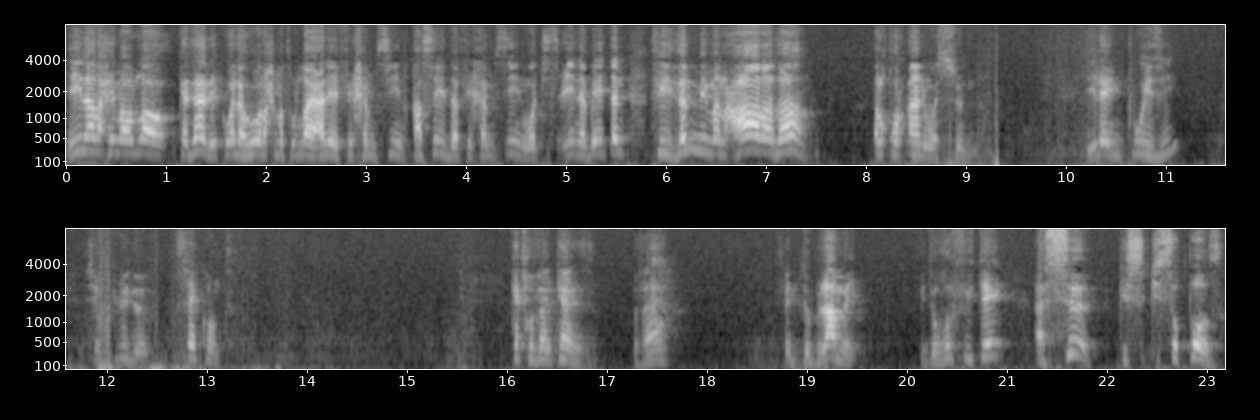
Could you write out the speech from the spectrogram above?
إلى رحمه الله كذلك وله رحمة الله عليه في خمسين قصيدة في خمسين وتسعين بيتا في ذم من عارض القرآن والسنة Il a une poésie sur plus de 50, 95 vers, fait de blâmer et de refuter à ceux qui, qui s'opposent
